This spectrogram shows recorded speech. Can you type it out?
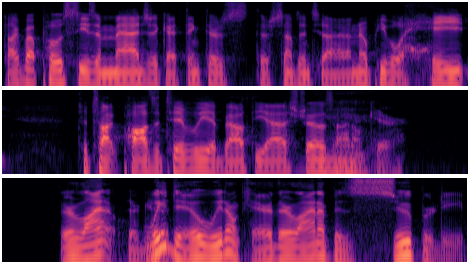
Talk about postseason magic. I think there's there's something to that. I know people hate to talk positively about the Astros. I don't mm. care. Their lineup, we do. We don't care. Their lineup is super deep.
